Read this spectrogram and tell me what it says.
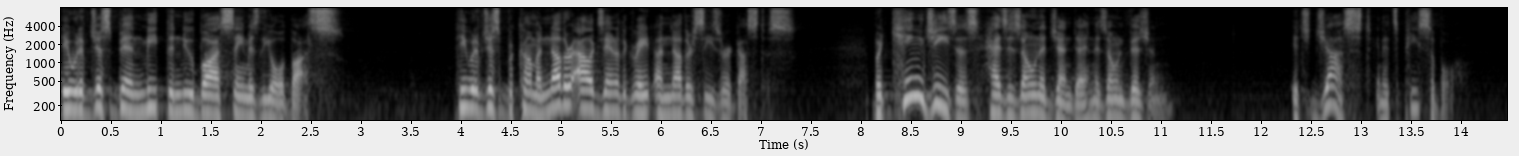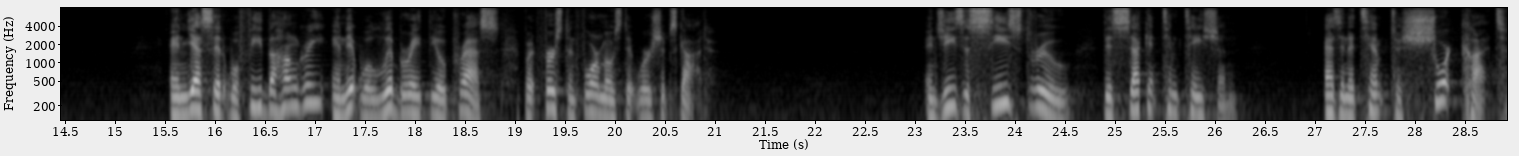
it would have just been meet the new boss, same as the old boss. He would have just become another Alexander the Great, another Caesar Augustus. But King Jesus has his own agenda and his own vision. It's just and it's peaceable. And yes, it will feed the hungry and it will liberate the oppressed, but first and foremost, it worships God. And Jesus sees through this second temptation as an attempt to shortcut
